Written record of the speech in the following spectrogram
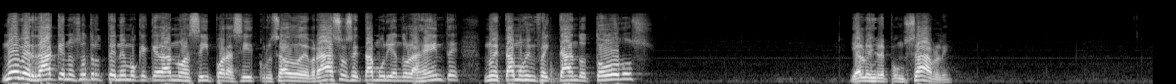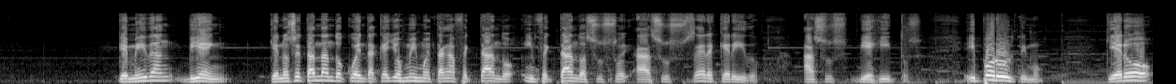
No es verdad que nosotros tenemos que quedarnos así, por así, cruzado de brazos, se está muriendo la gente, nos estamos infectando todos. Y a los irresponsables que midan bien que no se están dando cuenta que ellos mismos están afectando, infectando a sus, a sus seres queridos, a sus viejitos. Y por último, quiero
